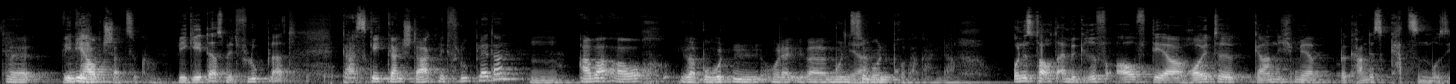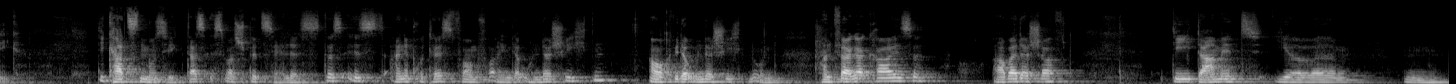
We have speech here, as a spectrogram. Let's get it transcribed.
äh, in die Hauptstadt zu kommen. Wie geht das mit Flugblatt? Das geht ganz stark mit Flugblättern, mhm. aber auch über Boten oder über Mund-zu-Mund-Propaganda. Und es taucht ein Begriff auf, der heute gar nicht mehr bekannt ist, Katzenmusik. Die Katzenmusik, das ist was Spezielles. Das ist eine Protestform vor allem der Unterschichten auch wieder Unterschichten und Handwerkerkreise, Arbeiterschaft, die damit ihre, hm,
